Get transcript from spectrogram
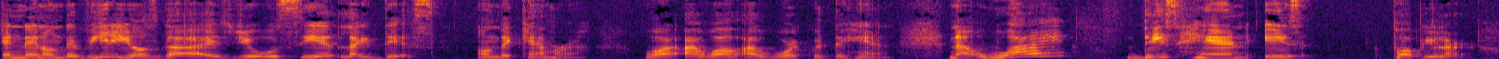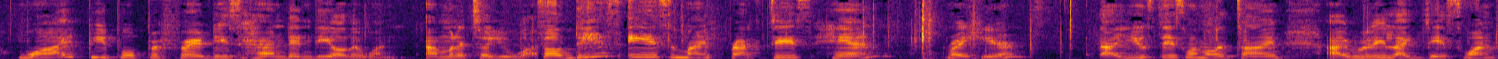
And then on the videos guys you will see it like this on the camera while I, while I work with the hand. Now, why this hand is popular? Why people prefer this hand than the other one? I'm gonna tell you why. So this is my practice hand right here. I use this one all the time. I really like this one,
